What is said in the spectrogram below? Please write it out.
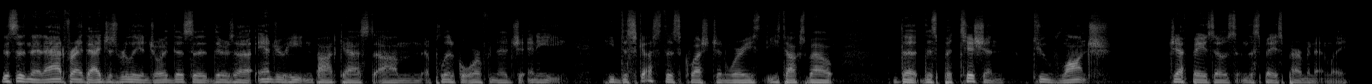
This isn't an ad for anything. I just really enjoyed this. Uh, there's a Andrew Heaton podcast, um, a political orphanage, and he he discussed this question where he he talks about the this petition to launch Jeff Bezos in the space permanently.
